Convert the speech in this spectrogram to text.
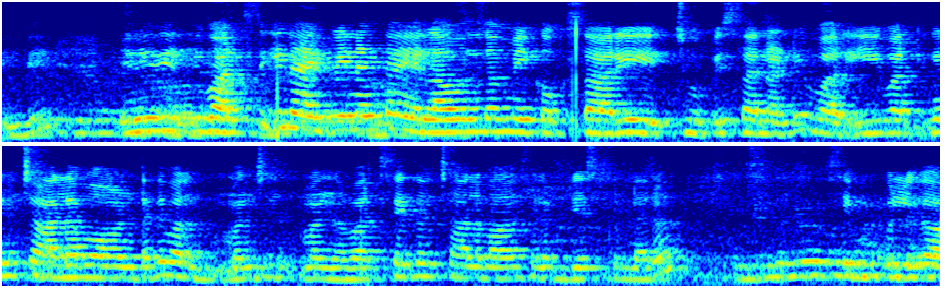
ఇవి ఇది ఈ వర్క్స్కి అయిపోయినాక ఎలా ఉందో మీకు ఒకసారి చూపిస్తానండి. ఈ వర్క్ కింద చాలా బాగుంటుంది. వాళ్ళు మంచి మన వర్క్స్ అయితే చాలా బాగా సెలెక్ట్ చేసుకున్నారు సింపుల్గా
